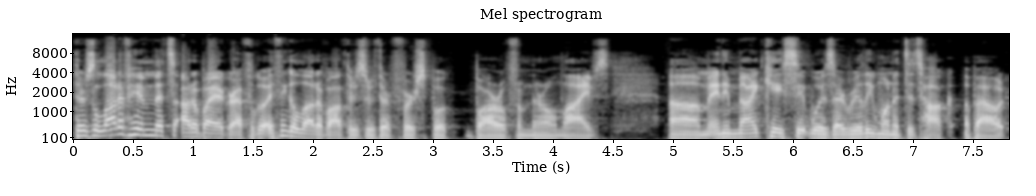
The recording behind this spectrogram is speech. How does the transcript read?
there's a lot of him that's autobiographical. I think a lot of authors with their first book borrow from their own lives. Um, and in my case, it was I really wanted to talk about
